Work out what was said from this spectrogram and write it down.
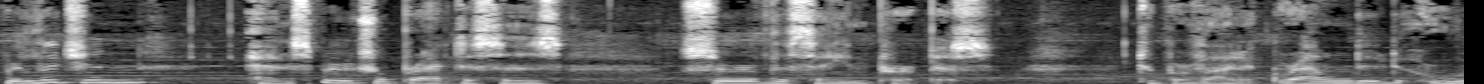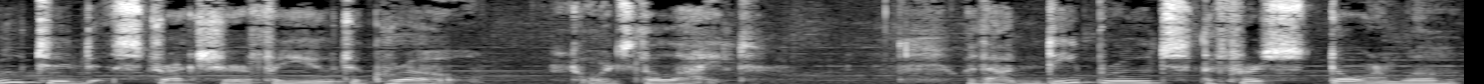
Religion and spiritual practices serve the same purpose to provide a grounded, rooted structure for you to grow towards the light. Without deep roots, the first storm will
